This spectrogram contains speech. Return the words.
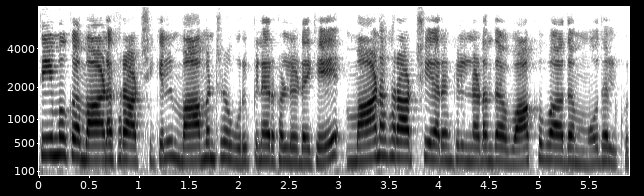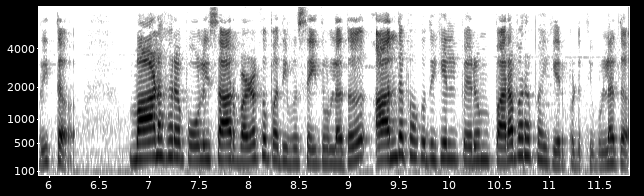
திமுக மாநகராட்சியில் மாமன்ற உறுப்பினர்களிடையே மாநகராட்சி அரங்கில் நடந்த வாக்குவாதம் மோதல் குறித்து மாநகர போலீசார் வழக்கு பதிவு செய்துள்ளது. அந்த பகுதியில் பெரும் பரபரப்பை ஏற்படுத்தியுள்ளது.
